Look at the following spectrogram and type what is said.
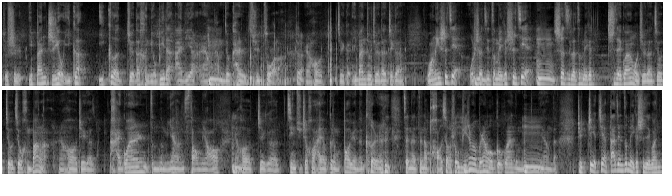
就是一般只有一个一个觉得很牛逼的 idea，然后他们就开始去做了。对。然后这个一般就觉得这个亡灵世界，我设计这么一个世界，嗯，设计了这么一个世界观，我觉得就就就很棒了。然后这个海关怎么怎么样扫描，然后这个进去之后还有各种抱怨的客人在那 在那咆哮说凭什么不让我过关，怎么怎么样的？这这这样搭建这么一个世界观，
